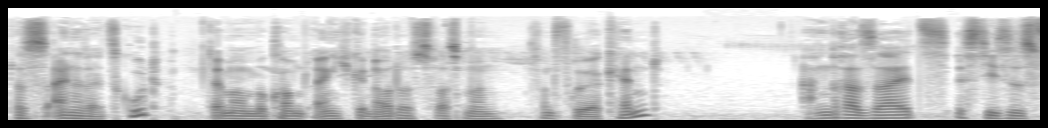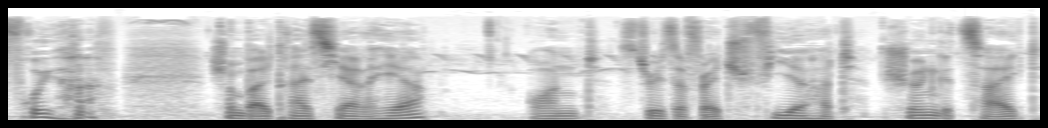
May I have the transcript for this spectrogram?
Das ist einerseits gut, denn man bekommt eigentlich genau das, was man von früher kennt. Andererseits ist dieses Frühjahr schon bald 30 Jahre her und Streets of Rage 4 hat schön gezeigt,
